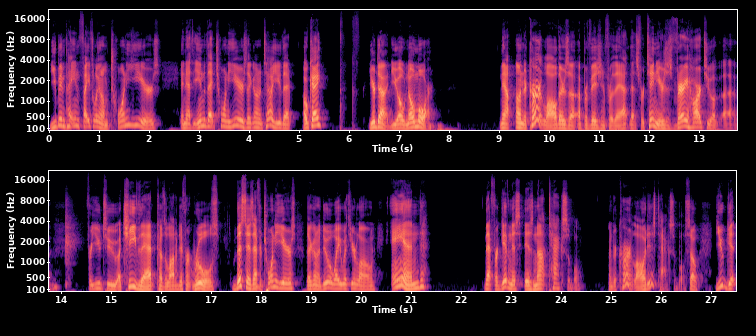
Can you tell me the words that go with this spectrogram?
You've been paying faithfully on them 20 years, and at the end of that 20 years, they're going to tell you that, okay, you're done. You owe no more. Now, under current law, there's a, a provision for that. That's for 10 years. It's very hard to uh, for you to achieve that because a lot of different rules. This says after 20 years, they're going to do away with your loan and that forgiveness is not taxable. Under current law, it is taxable. So you get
